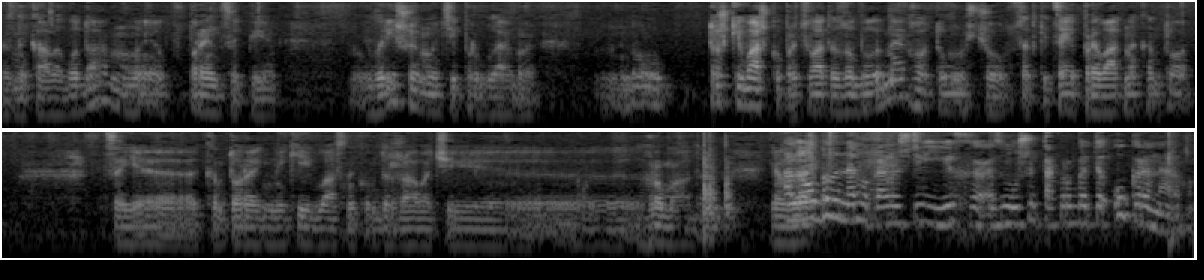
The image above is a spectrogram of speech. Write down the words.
зникала вода. Ми, в принципі, вирішуємо ці проблеми. Ну, трошки важко працювати з обленерго, тому що все-таки це є приватна контора. Це є контора, який власником держава чи е, громада. Я Але вважаю- обленерго кажуть, що їх змушують так робити Укренерго.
